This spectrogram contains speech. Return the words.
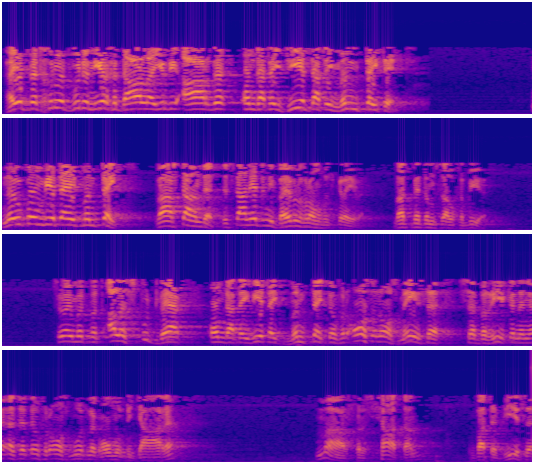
Hy het met groot woede neergedaal na hierdie aarde omdat hy weet dat hy min tyd het. Nou kom weet hy het min tyd. Waar staan dit? Dit staan net in die Bybel vir hom geskrywe wat met hom sal gebeur. So hy moet met alle spoed werk omdat hy weet hy het min tyd en vir ons en ons mense se berekeninge is dit nou vir ons moontlik honderde jare. Maar vir Satan wat 'n wese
